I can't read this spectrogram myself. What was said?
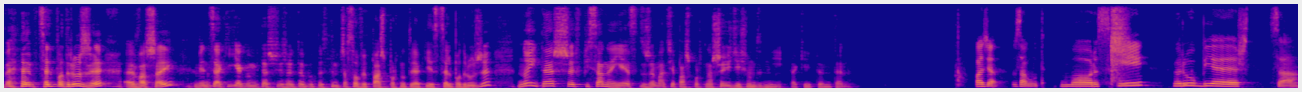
Cel podróży e, waszej, więc jaki, jakbym też, jeżeli to, bo to jest tymczasowy paszport, no to jaki jest cel podróży? No i też wpisane jest, że macie paszport na 60 dni. Taki ten, ten. Bazia, zawód morski, rubieżca.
